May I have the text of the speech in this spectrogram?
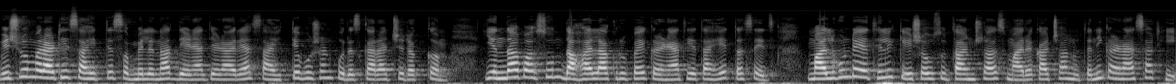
विश्व मराठी साहित्य संमेलनात देण्यात येणाऱ्या साहित्यभूषण पुरस्काराची रक्कम यंदापासून दहा लाख रुपये करण्यात येत आहे. तसेच मालगुंडे येथील केशवसुतांच्या स्मारकाच्या नूतनीकरणासाठी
